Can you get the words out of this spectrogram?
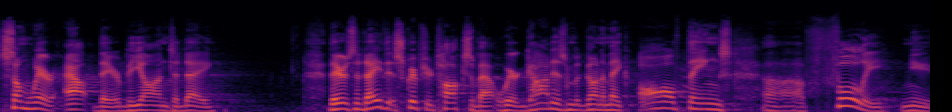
Somewhere out there beyond today, there's a day that Scripture talks about where God is going to make all things uh, fully new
